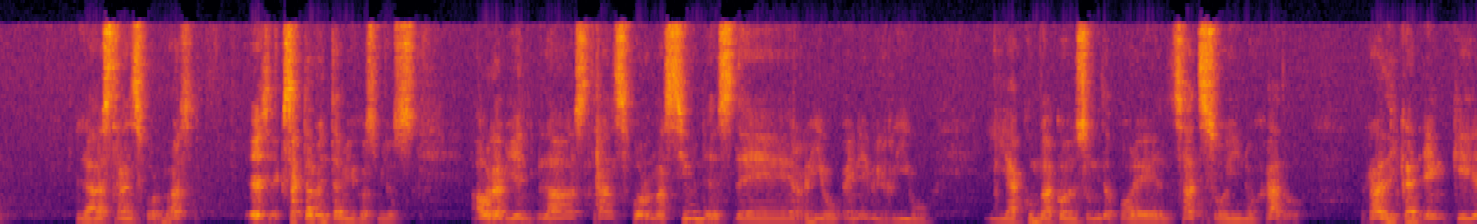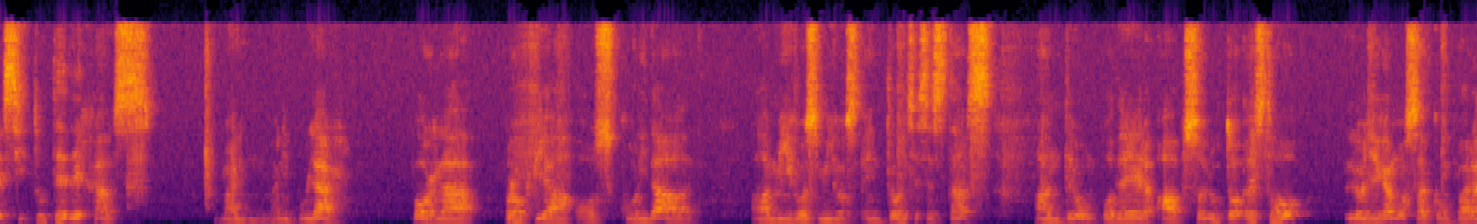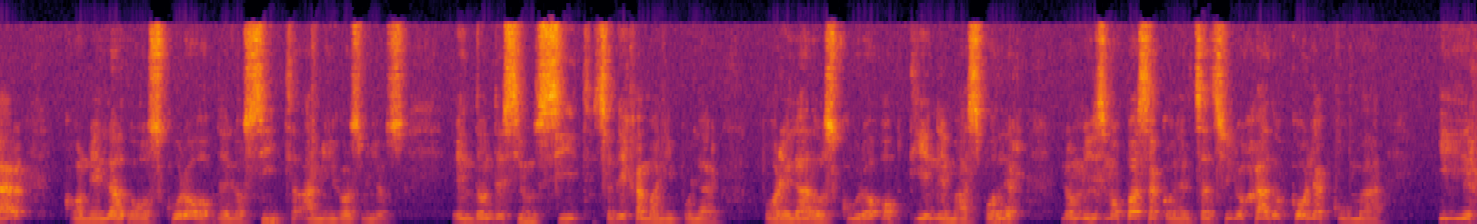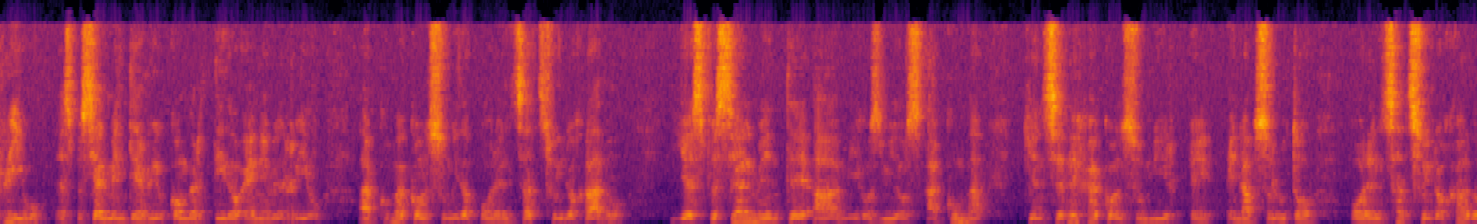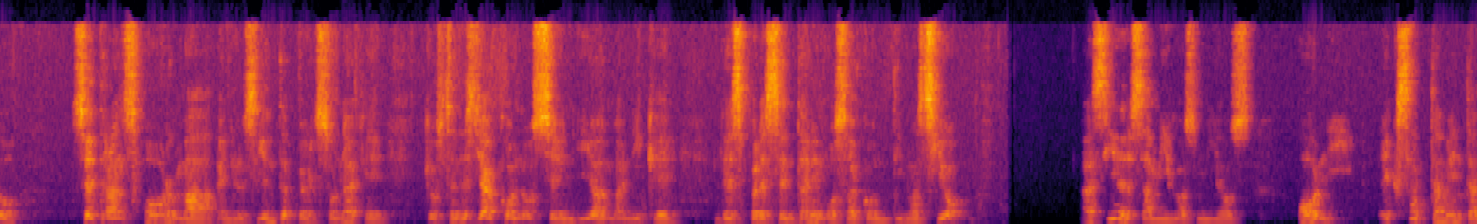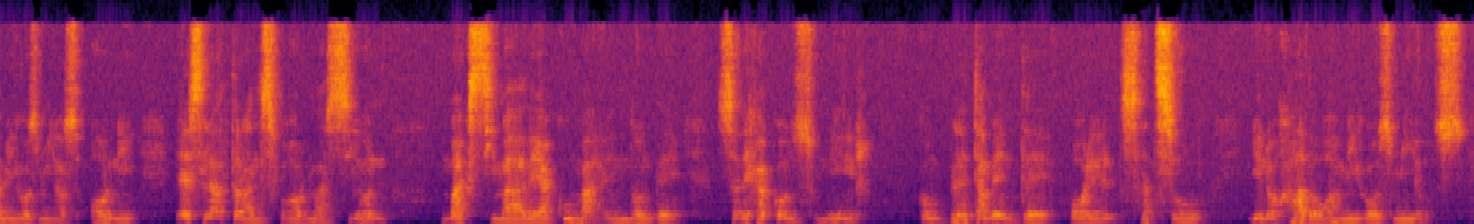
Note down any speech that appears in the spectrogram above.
las transformaciones... Exactamente, amigos míos. Ahora bien, las transformaciones de Ryu en Evil Ryu y Akuma consumido por el Satsu enojado radican en que si tú te dejas manipular por la propia oscuridad, amigos míos, entonces estás ante un poder absoluto. Esto lo llegamos a comparar con el lado oscuro de los Sith, amigos míos, en donde si un Sith se deja manipular por el lado oscuro obtiene más poder. Lo mismo pasa con el Satsu enojado con Akuma y Ryu, especialmente Ryu convertido en Evil Ryu, Akuma consumido por el Satsu enojado y especialmente a amigos míos Akuma, quien se deja consumir eh, en absoluto por el Satsu enojado, se transforma en el siguiente personaje que ustedes ya conocen y aman y que les presentaremos a continuación. Así es, amigos míos, Oni. Exactamente, amigos míos, Oni es la transformación máxima de Akuma, en donde se deja consumir completamente por el Satsu enojado, amigos míos.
